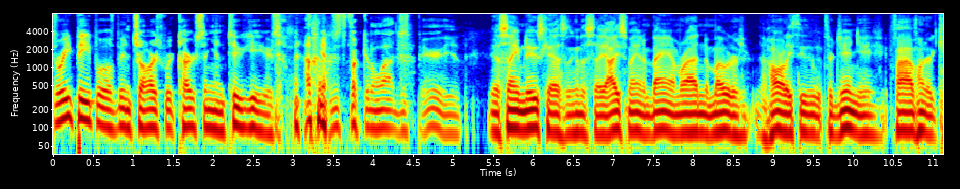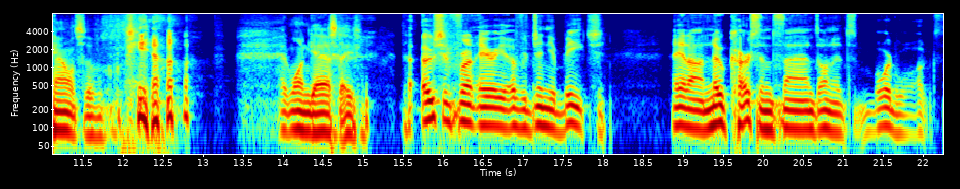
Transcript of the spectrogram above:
three people have been charged with cursing in two years. I, mean, I think that's fucking a lot, just period. Yeah, same newscast is going to say Iceman and Bam riding the motor, the Harley through Virginia, 500 counts of Yeah. At one gas station. the oceanfront area of Virginia Beach had on no cursing signs on its boardwalks.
